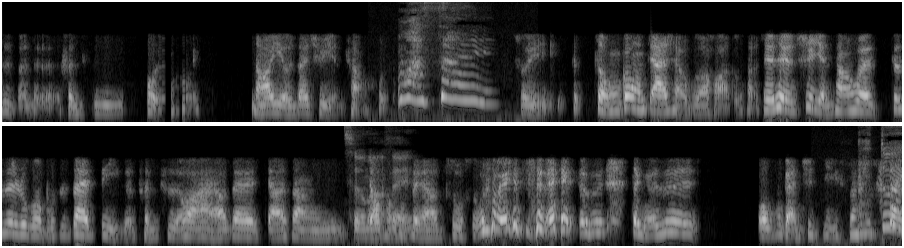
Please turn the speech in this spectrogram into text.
日本的粉丝会会，然后也有再去演唱会，哇塞，所以总共加起来我不知道花多少，而且去演唱会就是如果不是在自己的城市的话，还要再加上交通费啊、住宿费之类，就是整个是我不敢去计算。哎，对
